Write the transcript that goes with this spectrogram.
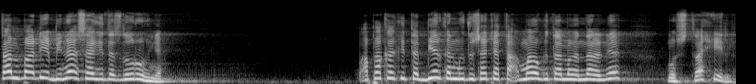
Tanpa dia binasa kita seluruhnya. Apakah kita biarkan begitu saja tak mau kita mengenalnya? Mustahil.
